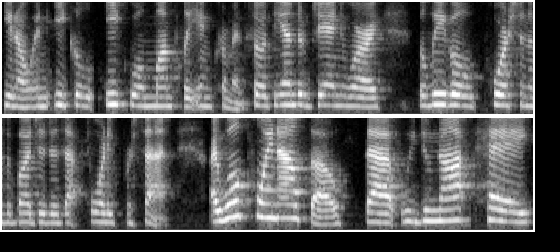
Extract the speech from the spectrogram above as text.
you know, in equal, equal monthly increments. So at the end of January, the legal portion of the budget is at 40%. I will point out, though, that we do not pay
